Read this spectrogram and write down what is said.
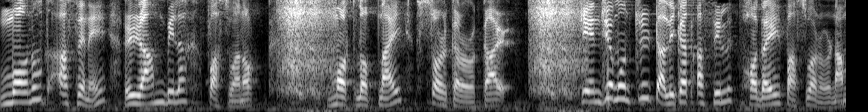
মনত আছেনে ৰামবিলাস পাছোৱানক? মতলব নাই চৰকাৰৰ কাৰ। কেন্দ্ৰীয় মন্ত্ৰীৰ তালিকাত আছিল সদায়ে পাছোৱানৰ নাম।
